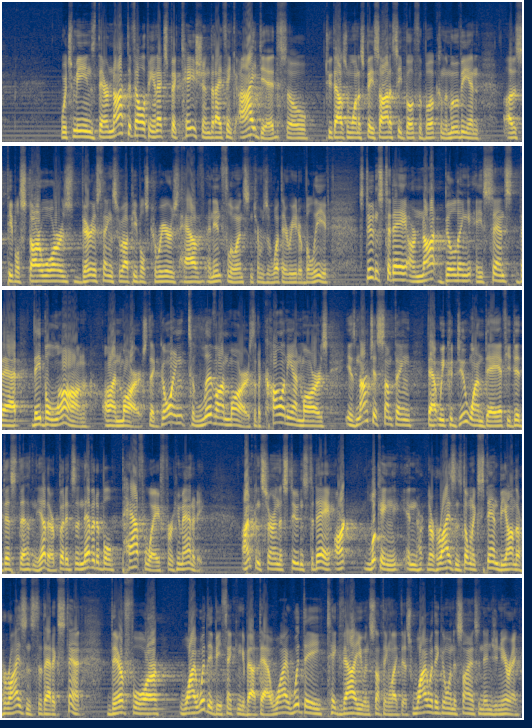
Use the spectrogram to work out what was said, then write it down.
which means they're not developing an expectation that I think I did. So, 2001 A Space Odyssey, both the book and the movie, and other people's Star Wars, various things throughout people's careers have an influence in terms of what they read or believe. Students today are not building a sense that they belong on Mars, that going to live on Mars, that a colony on Mars is not just something that we could do one day if you did this, that, and the other, but it's an inevitable pathway for humanity. I'm concerned that students today aren't looking in their horizons, don't extend beyond their horizons to that extent. Therefore, why would they be thinking about that? Why would they take value in something like this? Why would they go into science and engineering?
